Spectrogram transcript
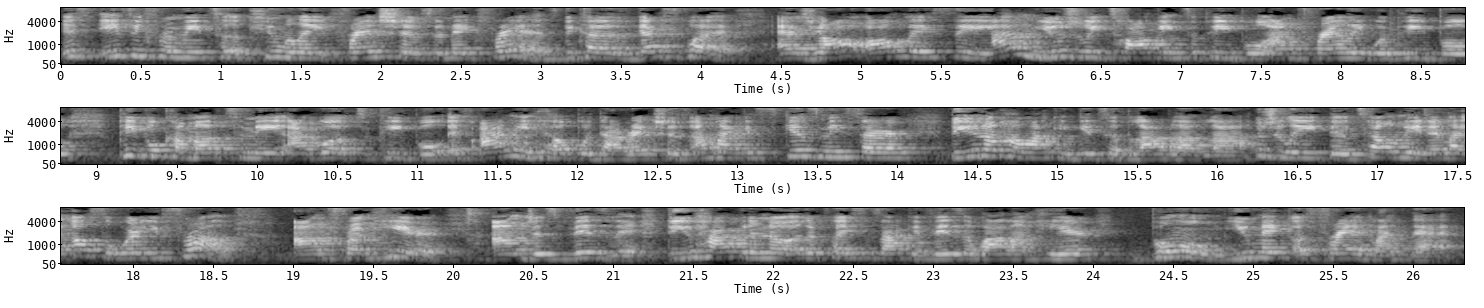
it's easy for me to accumulate friendships and make friends because guess what? As y'all always see, I'm usually talking to people. I'm friendly with people. People come up to me. I go up to people. If I need help with directions, I'm like, excuse me, sir. Do you know how I can get to blah, blah, blah? Usually they tell me and they're like, oh, so where are you from? I'm from here. I'm just visiting. Do you happen to know other places I can visit while I'm here? Boom, you make a friend like that,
